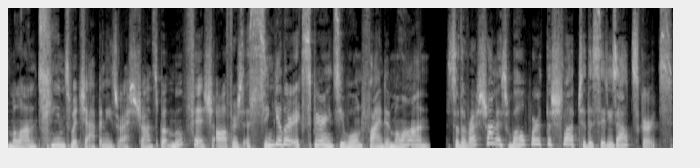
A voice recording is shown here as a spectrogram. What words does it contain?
Milan teems with Japanese restaurants, but MU Fish offers a singular experience you won't find in Milan. So the restaurant is well worth the schlep to the city's outskirts.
